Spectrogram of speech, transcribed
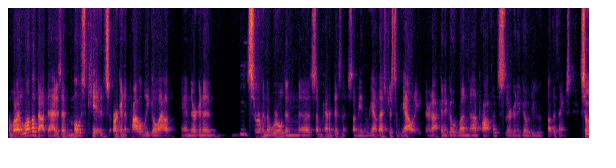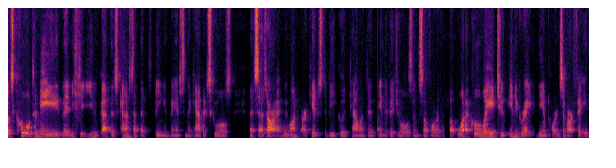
And what I love about that is that most kids are going to probably go out and they're going to serve in the world in uh, some kind of business. I mean, that's just a reality. They're not going to go run nonprofits. They're going to go do other things. So it's cool to me that you've got this concept that's being advanced in the Catholic schools that says, all right, we want our kids to be good, talented individuals and so forth. But what a cool way to integrate the importance of our faith,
